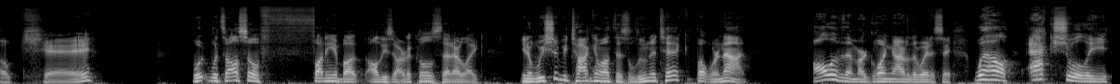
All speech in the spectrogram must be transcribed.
Okay. What, what's also funny about all these articles that are like, you know, we should be talking about this lunatic, but we're not. All of them are going out of their way to say, well, actually,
